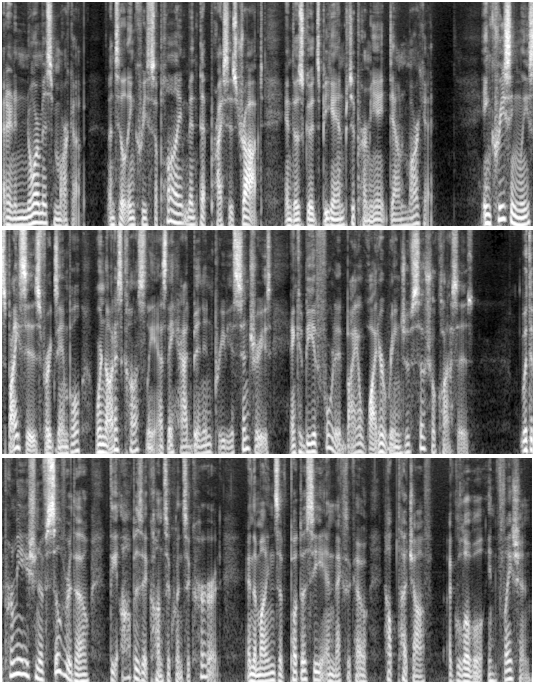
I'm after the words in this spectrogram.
at an enormous markup until increased supply meant that prices dropped and those goods began to permeate down market. Increasingly, spices, for example, were not as costly as they had been in previous centuries and could be afforded by a wider range of social classes. With the permeation of silver, though, the opposite consequence occurred, and the mines of Potosi and Mexico helped touch off a global inflation.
